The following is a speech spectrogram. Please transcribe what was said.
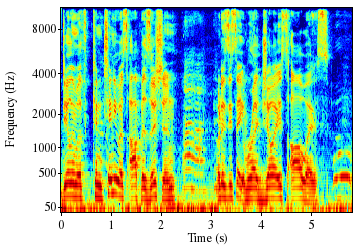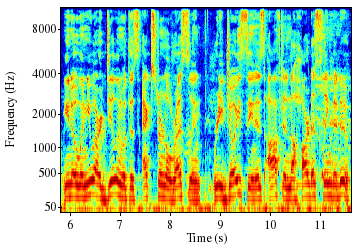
dealing with continuous opposition, uh-huh. what does he say? Rejoice always. You know, when you are dealing with this external wrestling, rejoicing is often the hardest thing to do.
